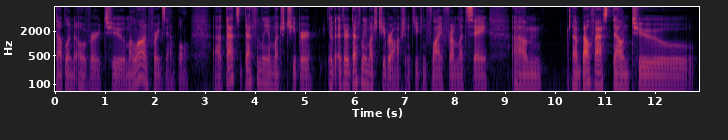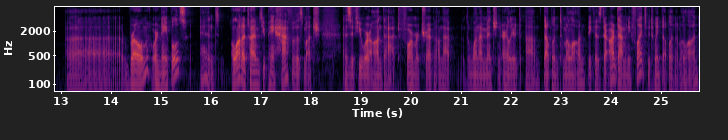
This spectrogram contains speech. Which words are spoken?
Dublin over to Milan, for example, uh, that's definitely a much cheaper. There are definitely much cheaper options. You can fly from, let's say, um, uh, Belfast down to uh, Rome or Naples, and a lot of times you pay half of as much as if you were on that former trip on that the one I mentioned earlier, um, Dublin to Milan, because there aren't that many flights between Dublin and Milan.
